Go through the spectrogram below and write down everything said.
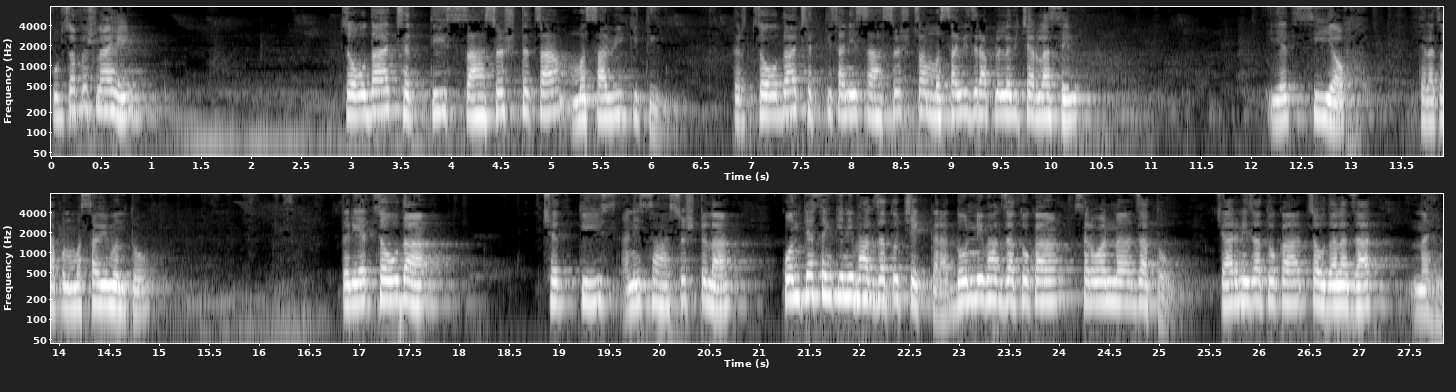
पुढचा प्रश्न आहे चौदा छत्तीस सहासष्टचा मसावी किती? तर चौदा छत्तीस आणि सहासष्टचा मसावी जर आपल्याला विचारला असेल एच सी एफ त्यालाच आपण मसावी म्हणतो. तर या चौदा छत्तीस आणि सहासष्टला कोणत्या संख्येने भाग जातो? चेक करा. दोननी भाग जातो का? सर्वांना जातो. चारनी जातो का? चौदाला जात नाही.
